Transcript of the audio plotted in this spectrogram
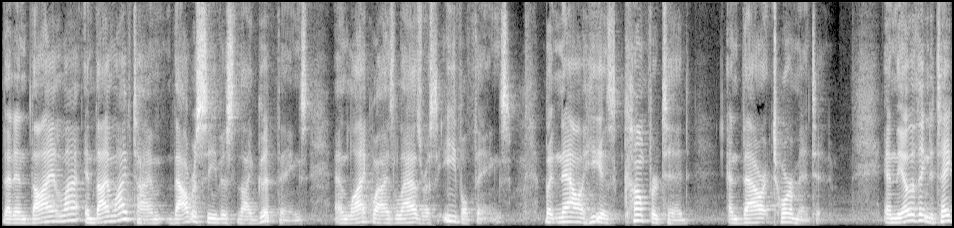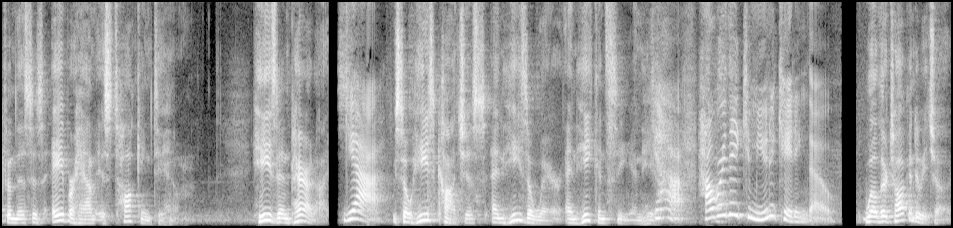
that in thy, li- in thy lifetime thou receivest thy good things, and likewise Lazarus evil things. But now he is comforted, and thou art tormented. And the other thing to take from this is Abraham is talking to him. He's in paradise. Yeah. So he's conscious and he's aware and he can see and hear. Yeah. How are they communicating though? Well, they're talking to each other.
